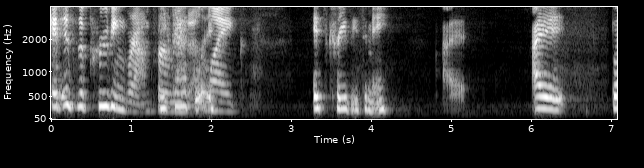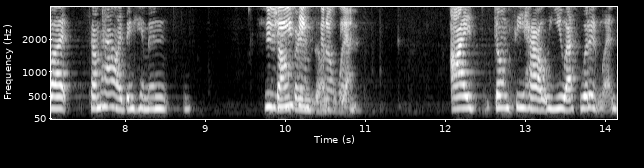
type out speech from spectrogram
It is the proving ground for a Exactly. reason. Like, It's crazy to me. I, I but somehow I think him and who do you think's gonna gonna win? again. I don't see how US wouldn't win.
